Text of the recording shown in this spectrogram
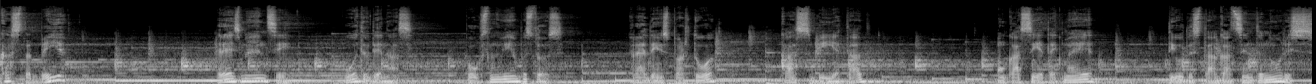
Kas tad bija? Reiz mēnesī, otrdienās, pulksten 11. Radījums par to, kas bija tad un kas ietekmēja 20. gadsimta norises.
